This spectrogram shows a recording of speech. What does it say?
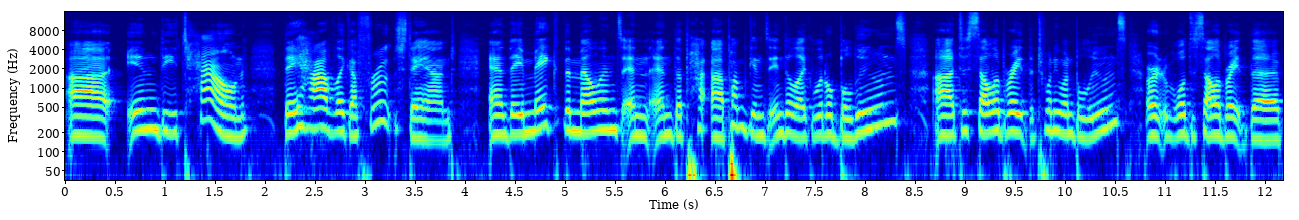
Uh, in the town, they have like a fruit stand and they make the melons and, and the uh, pumpkins into like little balloons uh, to celebrate the 21 balloons, or well, to celebrate the.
